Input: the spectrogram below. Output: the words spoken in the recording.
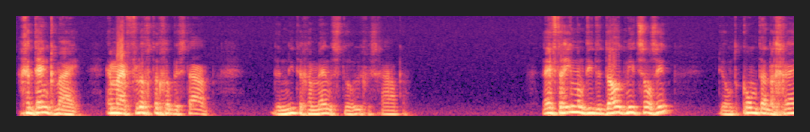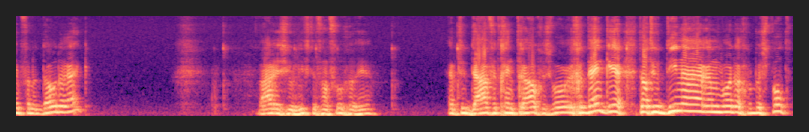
Gedenk mij en mijn vluchtige bestaan de nietige mens door u geschapen. Heeft er iemand die de dood niet zal zien? Die ontkomt aan de greep van het dodenrijk? Waar is uw liefde van vroeger, Heer? Hebt u David geen trouw gezworen? Gedenk, Heer, dat uw dienaren worden bespot.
